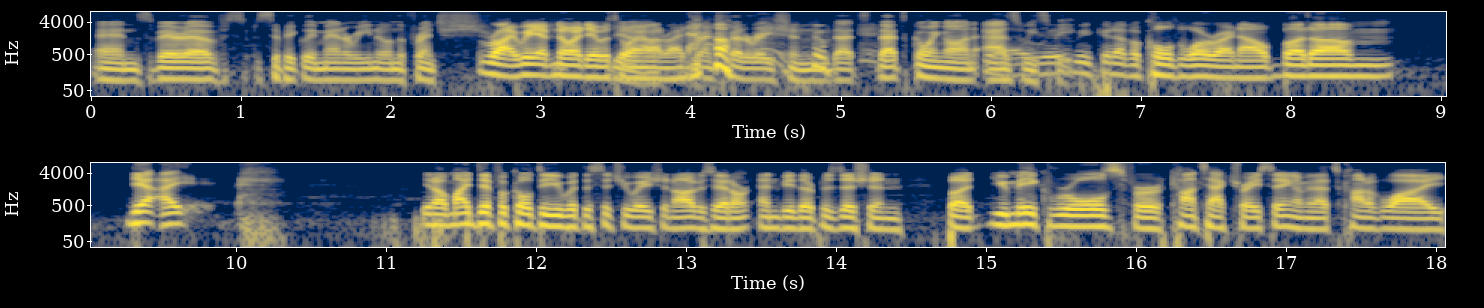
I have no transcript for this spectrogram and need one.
and Zverev, specifically Mannarino and the French, right. We have no idea what's going on right French now. Federation. That's that's going on as Yeah, we speak. We could have a cold war right now, but um, yeah, I, you know, my difficulty with the situation. Obviously, I don't envy their position, but you make rules for contact tracing. I mean, that's kind of why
